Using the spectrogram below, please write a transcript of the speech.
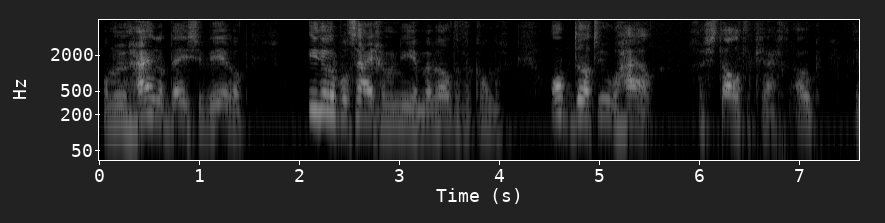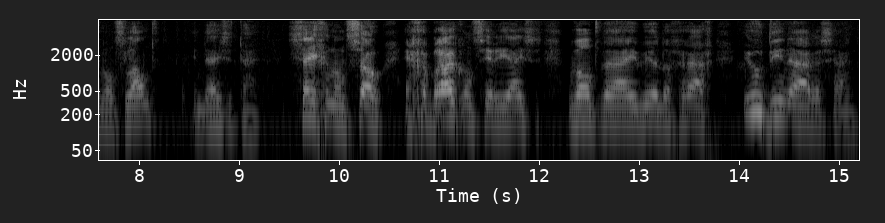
om uw heil op deze wereld, ieder op onze eigen manier, maar wel te verkondigen. Opdat uw heil gestalte krijgt, ook in ons land, in deze tijd. Zegen ons zo en gebruik ons, Heer Jezus, want wij willen graag uw dienaren zijn.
